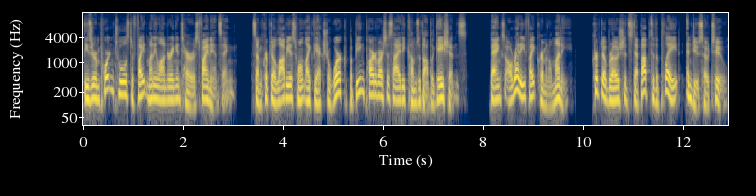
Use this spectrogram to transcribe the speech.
These are important tools to fight money laundering and terrorist financing. Some crypto lobbyists won't like the extra work, but being part of our society comes with obligations. Banks already fight criminal money. Crypto bros should step up to the plate and do so too.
